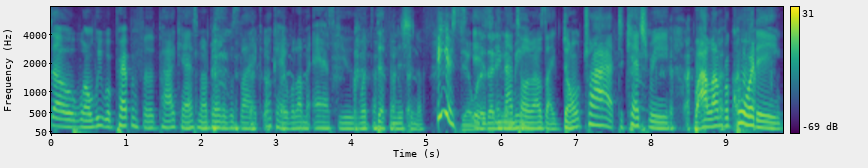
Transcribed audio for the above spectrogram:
so when we were prepping for the podcast, my brother was like, "Okay, well, I'm gonna ask you what the definition of fierce Yeah, is." and I told him, I was like, "Don't try to catch me while I'm recording."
